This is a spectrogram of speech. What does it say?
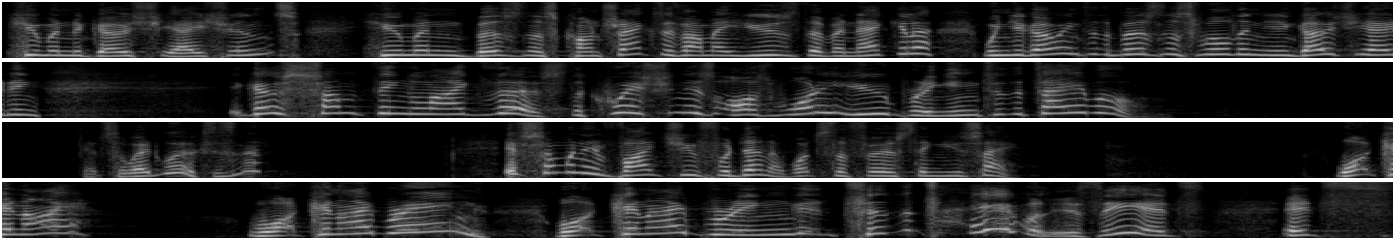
human negotiations, human business contracts, if I may use the vernacular. When you go into the business world and you're negotiating, it goes something like this The question is asked, What are you bringing to the table? That's the way it works, isn't it? If someone invites you for dinner, what's the first thing you say? What can I? What can I bring? What can I bring to the table? You see, it's it's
